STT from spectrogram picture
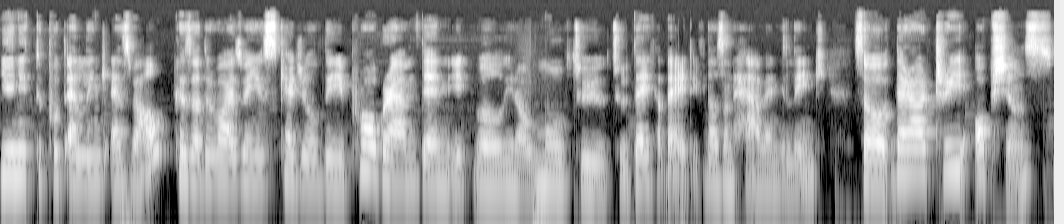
you need to put a link as well because otherwise when you schedule the program then it will you know move to to data date if it doesn't have any link so there are three options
